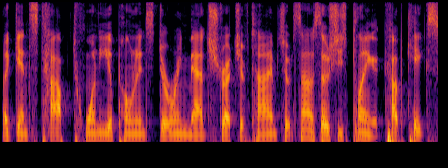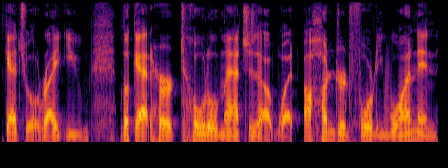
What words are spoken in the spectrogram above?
against top 20 opponents during that stretch of time. So it's not as though she's playing a cupcake schedule, right? You look at her total matches at what 141 and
